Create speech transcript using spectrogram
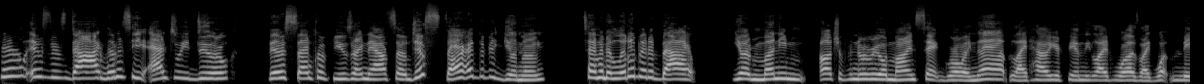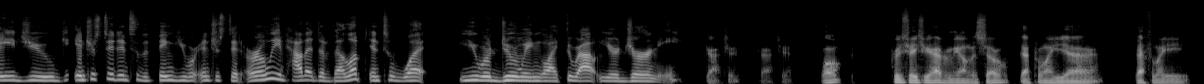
who is this guy? What does he actually do? They're so confused right now. So just start at the beginning. Tell me a little bit about your money entrepreneurial mindset growing up, like how your family life was, like what made you interested into the things you were interested early and how that developed into what you were doing like throughout your journey. Gotcha. Gotcha. Well, appreciate you having me on the show. Definitely, uh, definitely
